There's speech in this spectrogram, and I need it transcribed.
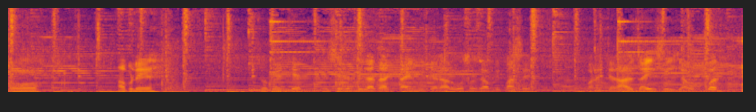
તો આપણે જો કે ત્યાં નીચે નથી જતા, ટાઈમ અત્યારે હાલ ઓછો છે આપણી પાસે. પણ અત્યારે હાલ જાય છે જ્યાં ઉપર.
